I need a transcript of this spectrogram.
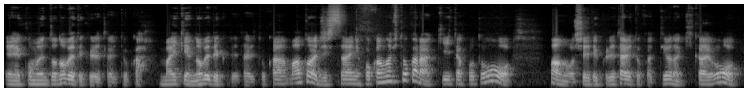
えー、コメント述べてくれたりとか、まあ、意見述べてくれたりとか、まあ、あとは実際に他の人から聞いたことを、まあ、あの教えてくれたりとかっていうような機会を、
